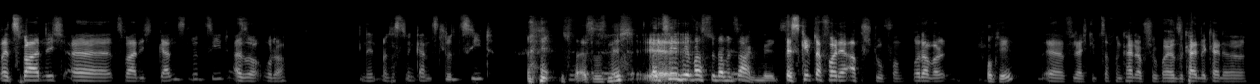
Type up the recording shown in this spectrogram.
äh, zwar nicht, äh, zwar nicht ganz luzid, also, oder nennt man das denn ganz luzid? Ich weiß es nicht. Äh, Erzähl mir, was du damit sagen willst. Es gibt davon eine Abstufung, oder? Weil, Okay. Äh, vielleicht gibt es davon keine Abstufung, also keine, keine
